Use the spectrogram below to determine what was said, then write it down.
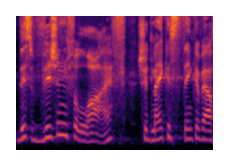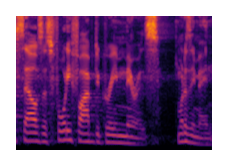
This vision for life should make us think of ourselves as 45 degree mirrors. What does he mean?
